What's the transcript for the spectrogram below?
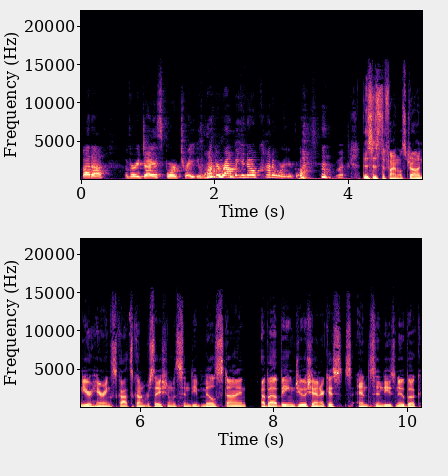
but, uh, a very diasporic trait. You wander around, but you know kind of where you're going. This is the final straw, and you're hearing Scott's conversation with Cindy Milstein about being Jewish anarchists and Cindy's new book,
